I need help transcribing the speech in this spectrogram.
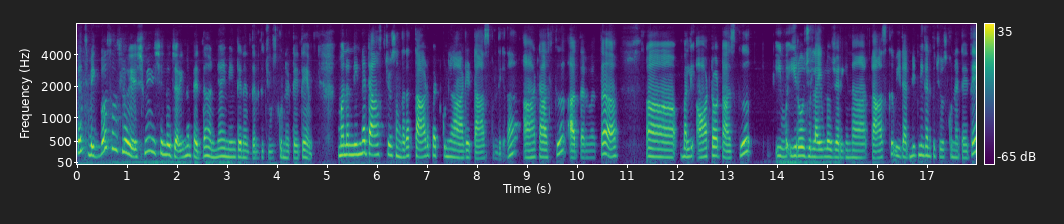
ఫ్రెండ్స్ బిగ్ బాస్ హౌస్లో యష్మి విషయంలో జరిగిన పెద్ద అన్యాయం ఏంటనేది కనుక చూసుకున్నట్టయితే మనం నిన్న టాస్క్ చూసాం కదా తాడు పట్టుకుని ఆడే టాస్క్ ఉంది కదా ఆ టాస్క్ ఆ తర్వాత మళ్ళీ ఆటో టాస్క్ ఈ ఈరోజు లైవ్లో జరిగిన టాస్క్ వీటన్నిటిని కనుక చూసుకున్నట్టయితే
